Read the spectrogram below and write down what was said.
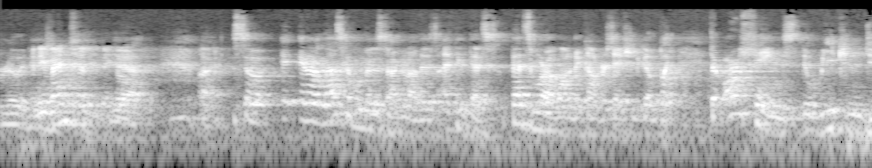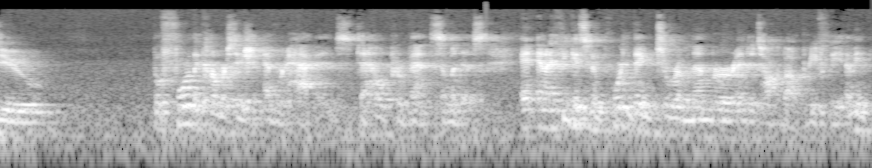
really and neat. eventually they go, Yeah. Alright, So in our last couple minutes talking about this, I think that's that's where I wanted the conversation to go. But there are things that we can do before the conversation ever happens to help prevent some of this. And, and I think it's an important thing to remember and to talk about briefly. I mean,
